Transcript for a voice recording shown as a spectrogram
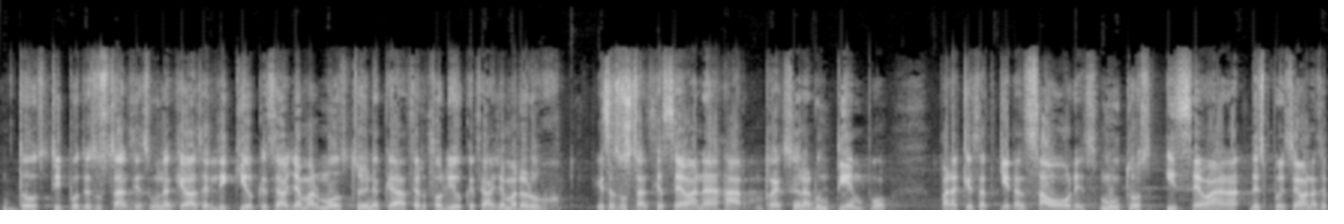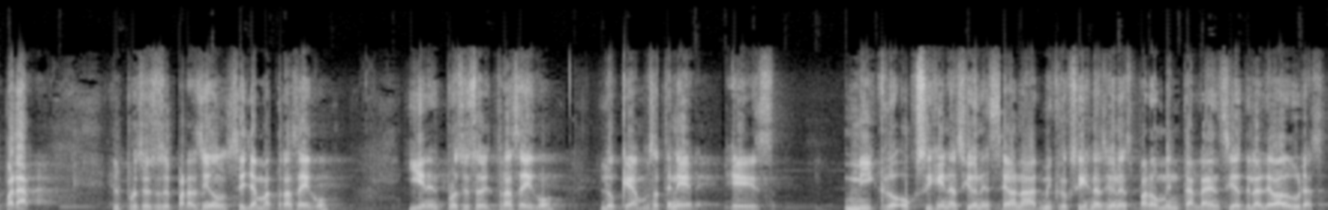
dos tipos de sustancias, una que va a ser líquido que se va a llamar mosto y una que va a ser sólido que se va a llamar orujo. Esas sustancias se van a dejar reaccionar un tiempo para que se adquieran sabores mutuos y se van después se van a separar. El proceso de separación se llama trasego y en el proceso de trasego, lo que vamos a tener es microoxigenaciones, se van a dar microoxigenaciones para aumentar la densidad de las levaduras.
